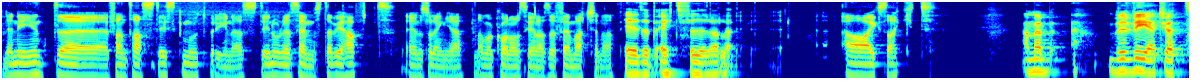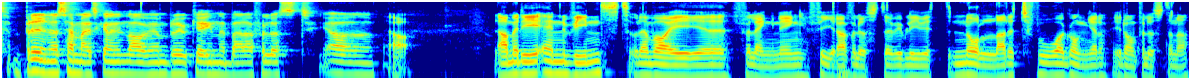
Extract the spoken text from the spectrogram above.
Den är ju inte fantastisk mot Brynäs. Det är nog den sämsta vi haft än så länge när man kollar de senaste fem matcherna. Är det typ 1-4 eller? Ja exakt. Ja, men vi vet ju att Brynäs hemma i Skandinavien brukar innebära förlust. Ja, Ja. Ja men det är en vinst och den var i eh, förlängning, fyra förluster. Vi blivit nollade två gånger i de förlusterna.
